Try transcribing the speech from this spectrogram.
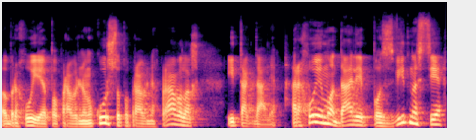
обрахує по правильному курсу, по правильних правилах. І так далі. Рахуємо далі по звітності.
